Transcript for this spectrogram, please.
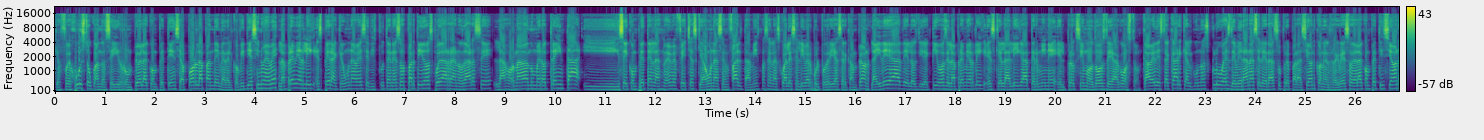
que fue justo cuando se irrumpió la competencia por la pandemia del COVID-19 la Premier League espera que una vez se disputen esos partidos pueda reanudarse la jornada número 30 y se completen las nueve fechas que aún hacen falta, mismas en las cuales el Liverpool podría ser campeón. La idea de los directivos de la Premier League es que la liga termine el próximo 2 de agosto. Cabe destacar que algunos clubes deberán acelerar su preparación con el regreso de la competición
